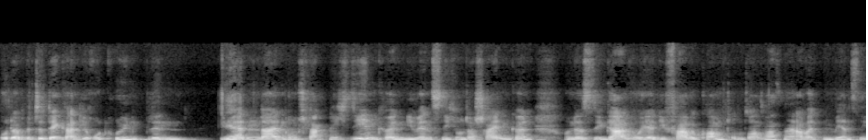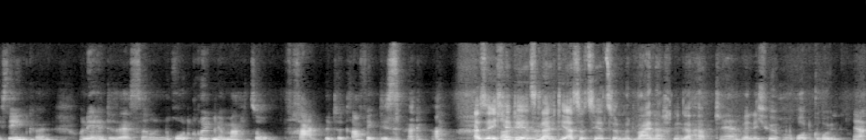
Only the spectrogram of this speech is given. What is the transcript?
oder bitte denke an die Rot-Grün-Blinden. Die ja. werden deinen Umschlag nicht sehen können, die werden es nicht unterscheiden können und das ist egal, woher die Farbe kommt und sonst was, ne? aber die werden es nicht sehen können. Und er hätte es dann in Rot-Grün gemacht. So, frag bitte Grafikdesigner. Also ich hätte jetzt gleich die Assoziation mit Weihnachten gehabt, ja. wenn ich höre Rot-Grün. Ja,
